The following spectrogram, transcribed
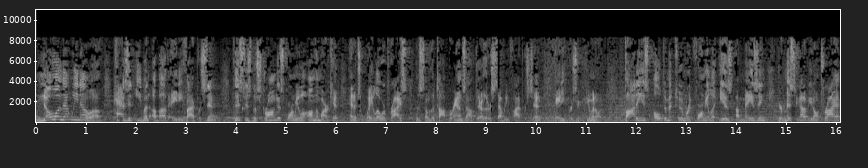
No one that we know of has it even above 85%. This is the strongest formula on the market and it's way lower price than some of the top brands out there that are 75%, 80% curcuminoid. Body's Ultimate Turmeric Formula is amazing. You're missing out if you don't try it.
